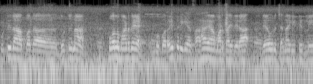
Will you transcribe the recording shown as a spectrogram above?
ಹುಟ್ಟಿದ ಹಬ್ಬದ ದುಡ್ಡನ್ನ ಪೋಲು ಮಾಡದೆ ಒಬ್ಬ ರೈತರಿಗೆ ಸಹಾಯ ಮಾಡ್ತಾ ಇದ್ದೀರಾ? ದೇವರು ಚೆನ್ನಾಗಿಟ್ಟಿರ್ಲಿ.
